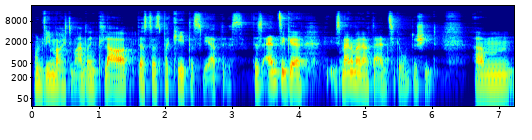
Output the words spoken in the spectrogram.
und wie mache ich dem anderen klar, dass das Paket das wert ist. Das einzige, ist meiner Meinung nach der einzige Unterschied. Ähm,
